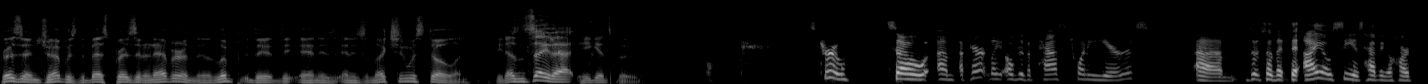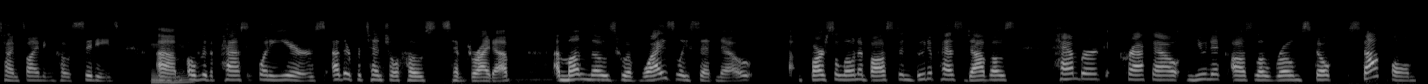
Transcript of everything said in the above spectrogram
President Trump was the best president ever, and the, Olymp- the, the and his and his election was stolen. If he doesn't say that, he gets booed. True. So um, apparently, over the past 20 years, um, so that the IOC is having a hard time finding host cities. Um, mm-hmm. Over the past 20 years, other potential hosts have dried up. Among those who have wisely said no, Barcelona, Boston, Budapest, Davos, Hamburg, Krakow, Munich, Oslo, Rome, Sto- Stockholm,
